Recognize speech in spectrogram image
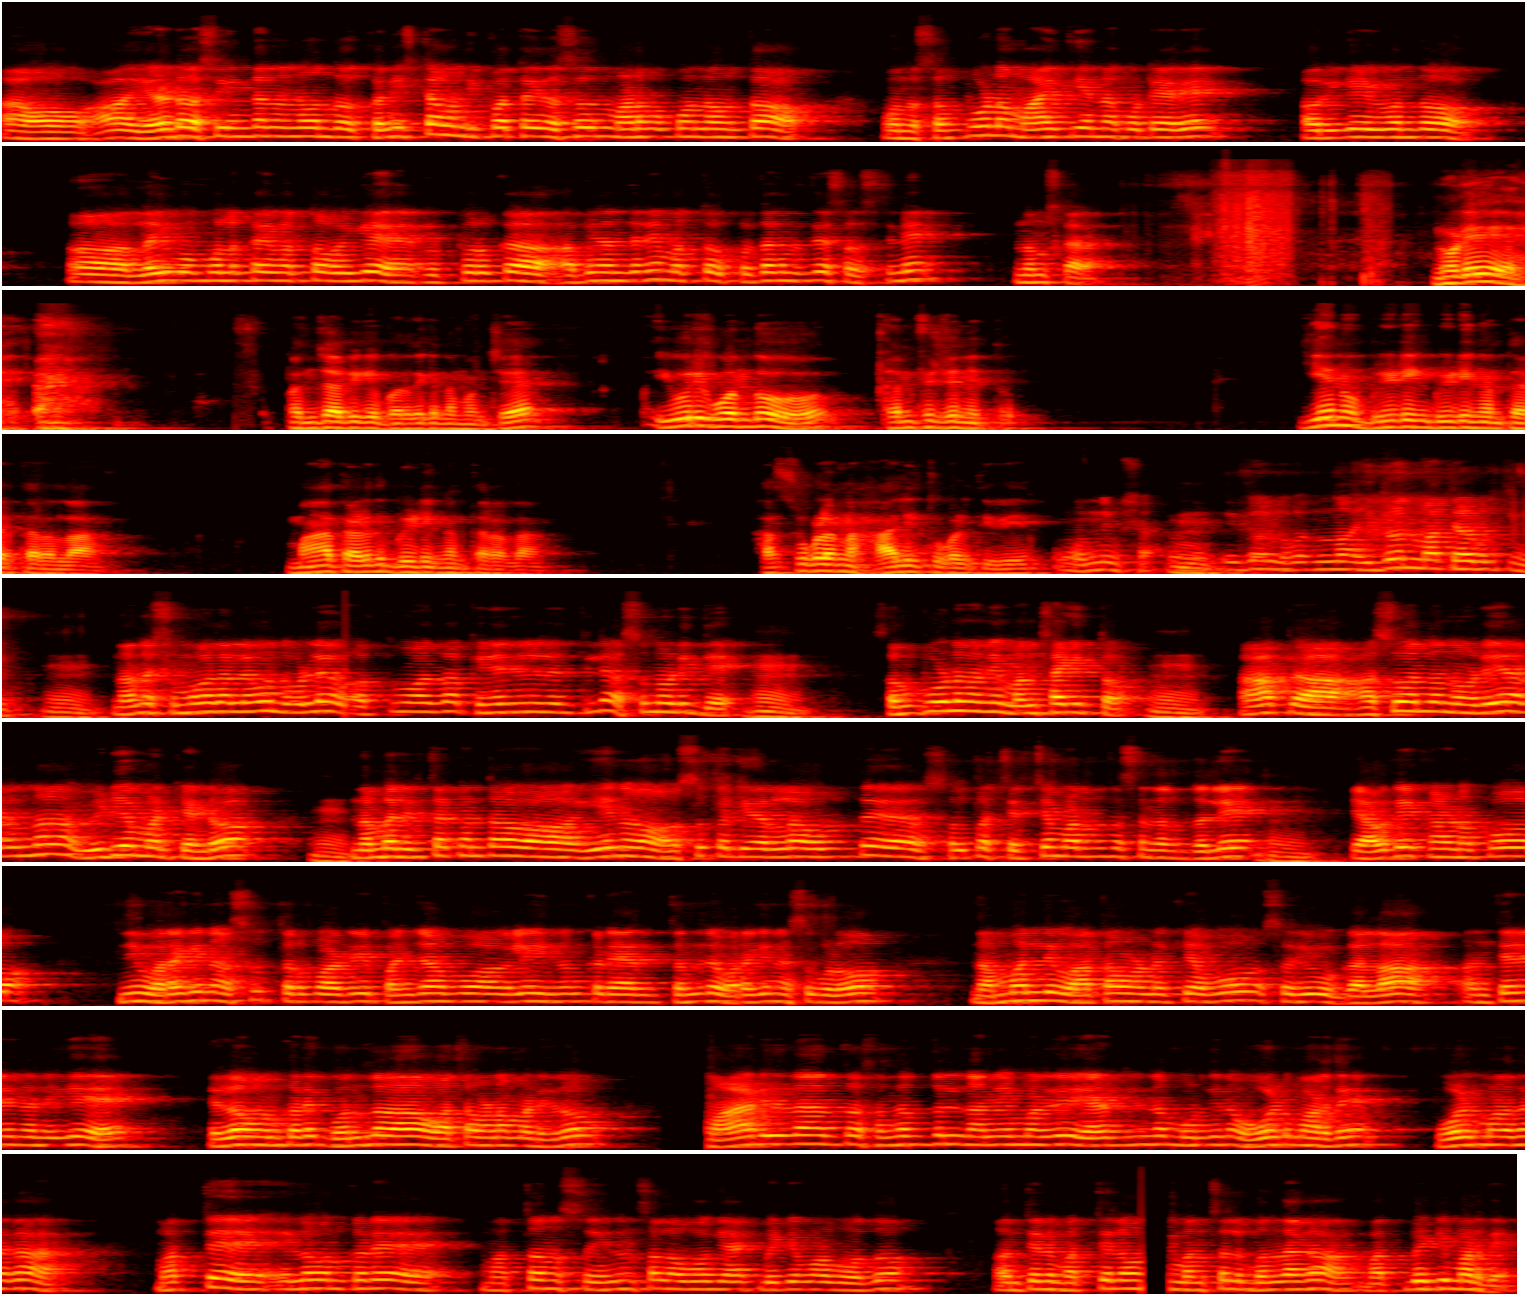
ಆ ಎರಡು ಹಸುವಿಂದ ನಾನು ಒಂದು ಕನಿಷ್ಠ ಒಂದು ಇಪ್ಪತ್ತೈದು ಹಸುವನ್ನು ಮಾಡಬೇಕು ಅನ್ನೋವಂಥ ಒಂದು ಸಂಪೂರ್ಣ ಮಾಹಿತಿಯನ್ನು ಕೊಟ್ಟಿದ್ದಾರೆ. ಅವರಿಗೆ ಈ ಒಂದು ಲೈವ್ ಮೂಲಕ ಇವತ್ತು ಅವರಿಗೆ ಹೃತ್ಪೂರ್ವಕ ಅಭಿನಂದನೆ ಮತ್ತು ಕೃತಜ್ಞತೆ ಸಲ್ಲಿಸ್ತೀನಿ. ನಮಸ್ಕಾರ. ನೋಡಿ, ಪಂಜಾಬಿಗೆ ಬರೋದಕ್ಕಿಂತ ಮುಂಚೆ ಇವರಿಗೊಂದು ಕನ್ಫ್ಯೂಷನ್ ಇತ್ತು. ಏನು ಬ್ರೀಡಿಂಗ್ ಬ್ರೀಡಿಂಗ್ ಅಂತ ಇರ್ತಾರಲ್ಲ? ಮಾತಾಡೋದು ಬ್ರೀಡಿಂಗ್ ಅಂತಾರಲ್ಲ. ಹಸುಗಳನ್ನು ಹಾಲಿಗೆ ತಗೊಳ್ತೀವಿ. ಒಂದು ನಿಮಿಷ. ಇದೊಂದು ಒಂದು ಇದೊಂದು ಮಾತು ಹೇಳ್ಬಿಡ್ತೀನಿ. ನಾನು ಶಿವಮೊಗ್ಗದಲ್ಲೇ ಒಂದು ಒಳ್ಳೆ ಉತ್ತಮವಾದ ಪಿನೇನಿಯಲ್ ಅಂತೇಳಿ ಹಸು ನೋಡಿದ್ದೆ. ಸಂಪೂರ್ಣ ನನಗೆ ಮನಸ್ಸಾಗಿತ್ತು ಆ ಹಸುವನ್ನ ನೋಡಿ ಅದನ್ನ ವಿಡಿಯೋ ಮಾಡ್ಕೊಂಡು ನಮ್ಮಲ್ಲಿ ಇರ್ತಕ್ಕಂಥ ಏನು ಹಸು ಕಟ್ಟಿದಾರಲ್ಲ ಅವ್ರದ್ದೇ ಸ್ವಲ್ಪ ಚರ್ಚೆ ಮಾಡಿದಂಥ ಸಂದರ್ಭದಲ್ಲಿ ಯಾವುದೇ ಕಾರಣಕ್ಕೂ ನೀವು ಹೊರಗಿನ ಹಸು ತರಬಾಡ್ರಿ ಪಂಜಾಬ್ ಆಗಲಿ ಇನ್ನೊಂದು ಕಡೆ ತಂದರೆ ಹೊರಗಿನ ಹಸುಗಳು ನಮ್ಮಲ್ಲಿ ವಾತಾವರಣಕ್ಕೆ ಅವು ಸರಿ ಹೋಗಲ್ಲ ಅಂತೇಳಿ ನನಗೆ ಎಲ್ಲೋ ಒಂದು ಕಡೆ ಗೊಂದಲ ವಾತಾವರಣ ಮಾಡಿದರು. ಮಾಡಿದಂಥ ಸಂದರ್ಭದಲ್ಲಿ ನಾನು ಏನು ಮಾಡಿದೆ? ಎರಡರಿಂದ ಮೂರು ದಿನ ಹೋಲ್ಡ್ ಮಾಡಿದೆ. ಹೋಲ್ಡ್ ಮಾಡಿದಾಗ ಮತ್ತೆ ಎಲ್ಲೋ ಒಂದು ಕಡೆ ಮತ್ತೊಂದು ಇನ್ನೊಂದು ಸಲ ಹೋಗಿ ಯಾಕೆ ಭೇಟಿ ಮಾಡ್ಬೋದು ಅಂತೇಳಿ ಮತ್ತೆಲ್ಲ ಮನಸ್ಸಲ್ಲಿ ಬಂದಾಗ ಮತ್ತೆ ಭೇಟಿ ಮಾಡಿದೆ.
